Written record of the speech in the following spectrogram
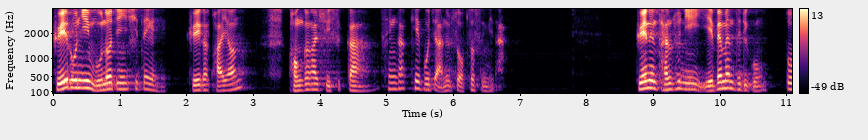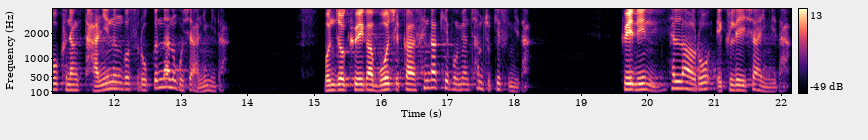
교회론이 무너진 시대에 교회가 과연 건강할 수 있을까 생각해 보지 않을 수 없었습니다. 교회는 단순히 예배만 드리고 또 그냥 다니는 것으로 끝나는 곳이 아닙니다. 먼저 교회가 무엇일까 생각해 보면 참 좋겠습니다. 교회는 헬라어로 에클레시아입니다.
